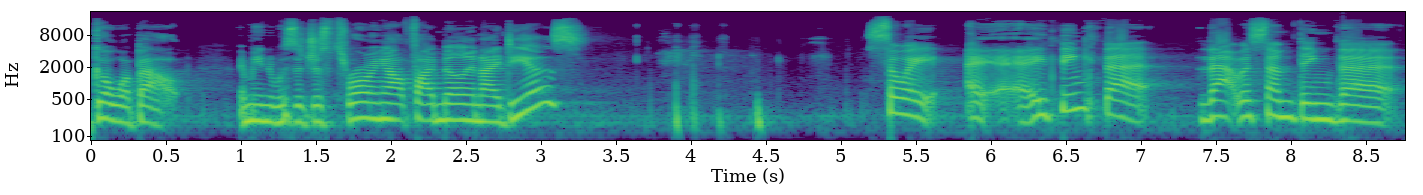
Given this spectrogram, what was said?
go about? I mean, was it just throwing out 5 million ideas? So I, I I think that that was something that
